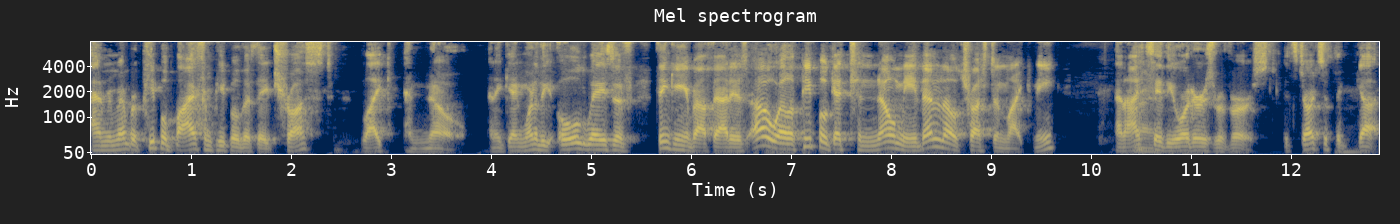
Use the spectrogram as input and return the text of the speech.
And remember people buy from people that they trust like and know. And again one of the old ways of thinking about that is oh well if people get to know me then they'll trust and like me. And i'd right. say the order is reversed. It starts at the gut.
